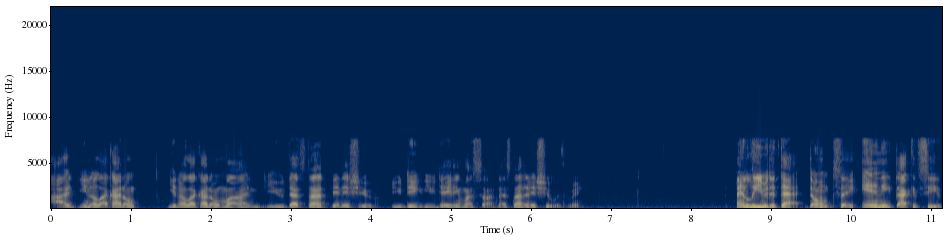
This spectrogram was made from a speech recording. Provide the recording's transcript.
I, you know, like I don't, you know, like I don't mind you. That's not an issue. You date you dating my son. That's not an issue with me. And leave it at that. Don't say any. I could see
